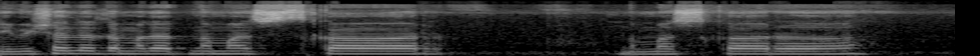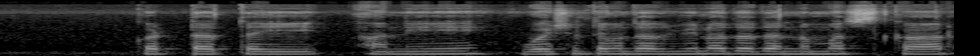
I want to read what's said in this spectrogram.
आणि विशाल दादा म्हणतात नमस्कार. नमस्कार कट्टाताई आणि वैशालता म्हणतात विनोद दादा नमस्कार.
